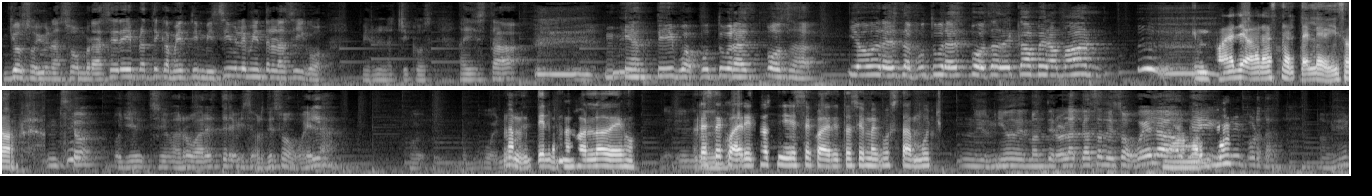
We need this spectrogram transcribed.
Yo soy una sombra, seré prácticamente invisible mientras la sigo. Mírenla, chicos, ahí está mi antigua futura esposa. Y ahora es la futura esposa de Cameraman. Y voy a llevar hasta el televisor. Se va- oye, se va a robar el televisor de su abuela. Bu- Bueno, No, mentira, mejor lo dejo. Eh, este cuadrito sí, este cuadrito sí me gusta mucho. Dios mío, desmanteló la casa de su abuela. No, ok, no. no me importa. A ver,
